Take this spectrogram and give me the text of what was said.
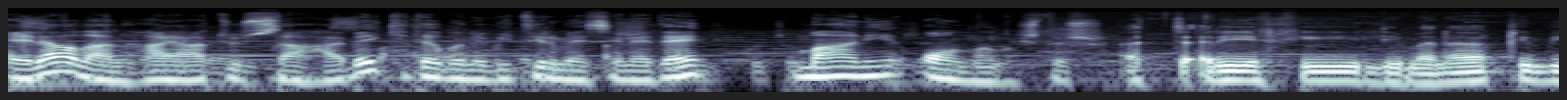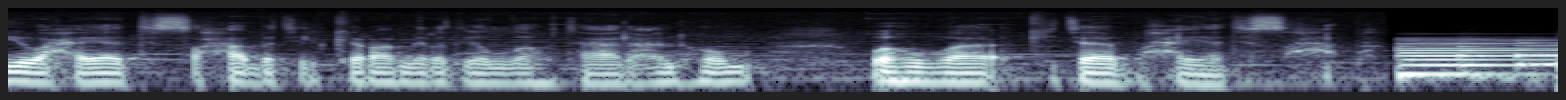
ele alan Hayatü Sahabe kitabını bitirmesine de mani olmamıştır. Tarihi li menakibi ve hayati sahabeti kiram radıyallahu teala anhum ve huve kitabu hayati sahabe.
